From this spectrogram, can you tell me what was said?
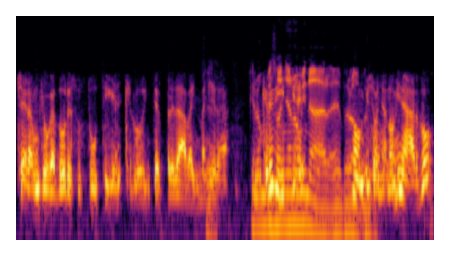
c'era un giocatore su tutti che, che lo interpretava in maniera Che non bisogna nominare, eh, però. non bisogna nominarlo,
